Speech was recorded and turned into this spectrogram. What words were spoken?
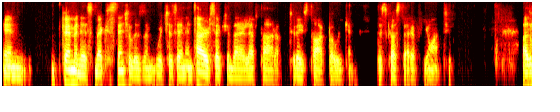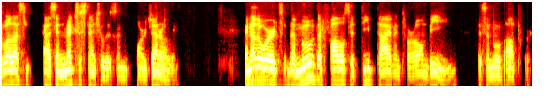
in feminist existentialism, which is an entire section that I left out of today's talk, but we can discuss that if you want to, as well as, as in existentialism more generally. In other words, the move that follows a deep dive into our own being is a move upward.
